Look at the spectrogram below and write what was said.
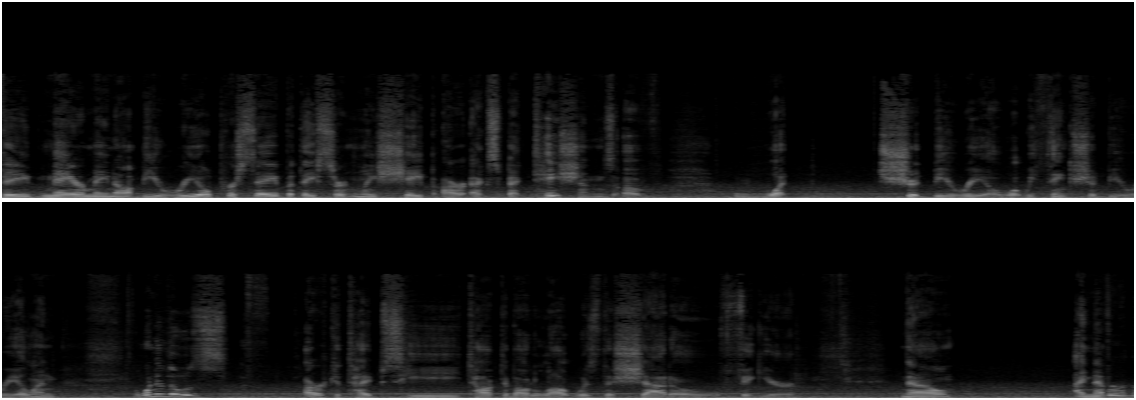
they may or may not be real per se, but they certainly shape our expectations of what should be real, what we think should be real. And one of those archetypes he talked about a lot was the shadow figure. Now, I never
